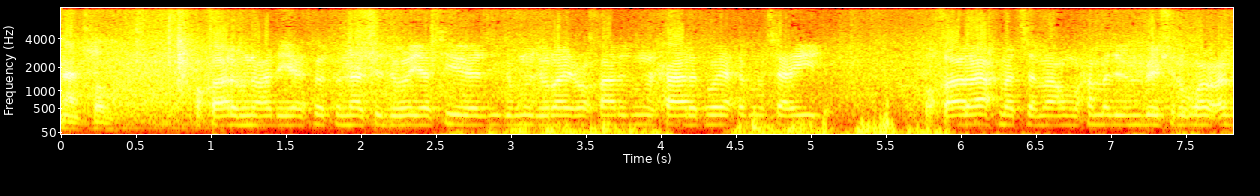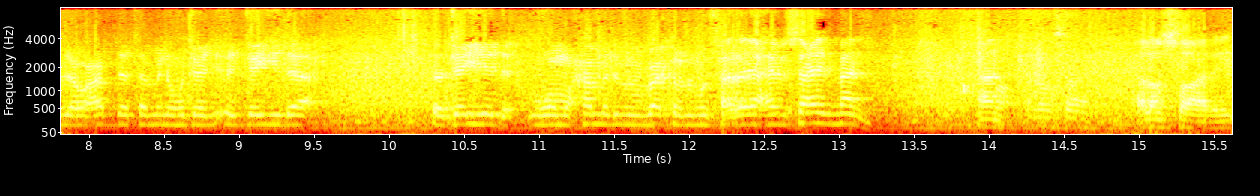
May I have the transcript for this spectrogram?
نعم تفضل. وقال ابن عدي اثبت الناس يسير يزيد بن زريع وخالد بن الحارث ويحيى بن سعيد. وقال أحمد سماع محمد بن بشر وعبده وعبدة منه جي- جيدا جيد ومحمد بن بكر هذا المساعد يحيى بن سعيد من؟ أنت الأنصاري. الأنصاري.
